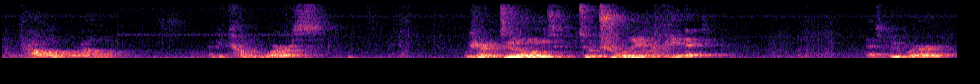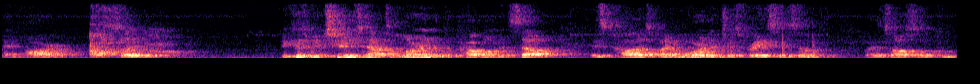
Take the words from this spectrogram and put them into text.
the problem grow and become worse. We are doomed to truly repeat it as we were and are slavery. Because we choose not to learn that the problem itself is caused by more than just racism, but it's also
